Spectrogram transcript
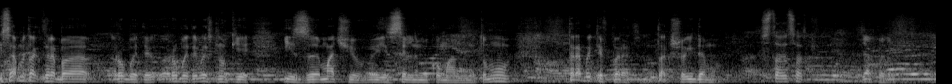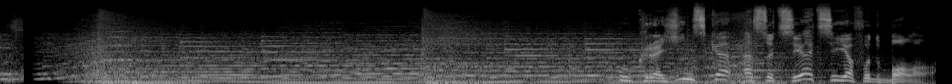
І саме так треба робити, робити висновки із матчів із сильними командами. Тому треба йти вперед. Так що йдемо. 100%. Дякую. Українська асоціація футболу.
